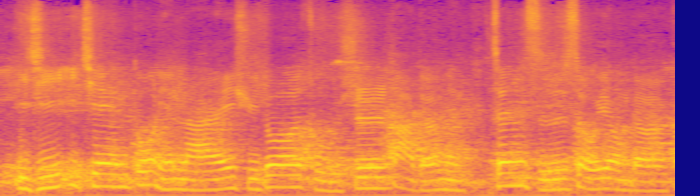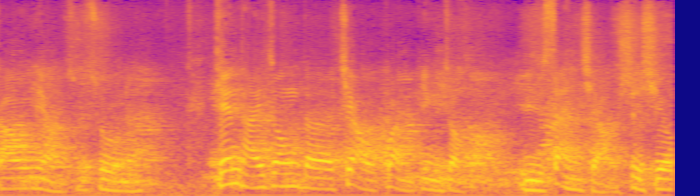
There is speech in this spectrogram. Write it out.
以及一千多年来许多祖师大德们真实受用的高妙之处呢？天台中的教贯并重与善巧事修，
